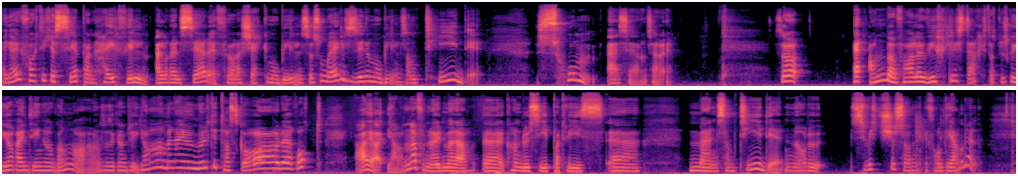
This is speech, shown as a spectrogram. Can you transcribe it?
jeg greier faktisk ikke å se på en hel film eller en serie før jeg sjekker mobilen. Så som regel så sitter mobilen samtidig som jeg ser en serie. Så jeg anbefaler virkelig sterkt at du skal gjøre én ting av gangen. Altså, kan du, ja, men jeg er jo multitasker, og det er rått. Ja, ja, gjerne er fornøyd med det, eh, kan du si på et vis. Eh, men samtidig, når du switcher sånn i forhold til hjernen din,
